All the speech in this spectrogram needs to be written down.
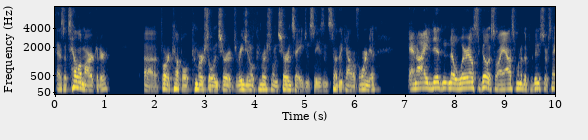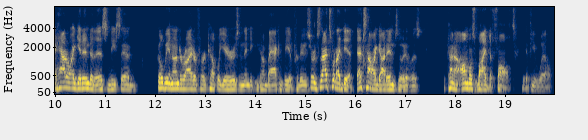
as a telemarketer uh, for a couple commercial insurance, regional commercial insurance agencies in Southern California. And I didn't know where else to go. So I asked one of the producers, Hey, how do I get into this? And he said, Go be an underwriter for a couple years and then you can come back and be a producer. And so that's what I did. That's how I got into it. It was kind of almost by default, if you will.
